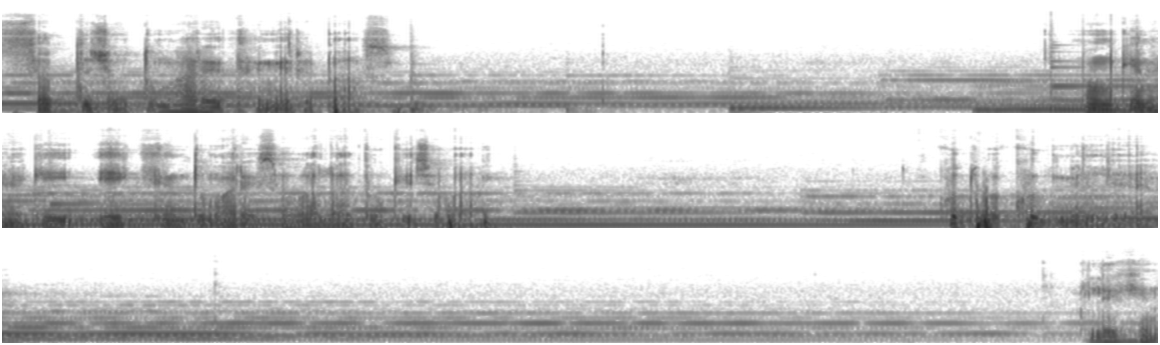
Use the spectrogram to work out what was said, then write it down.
शब्द जो तुम्हारे थे मेरे पास। मुमकिन है कि एक दिन तुम्हारे सवालों के जवाब। खुद ब खुद मिल जाए। लेकिन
